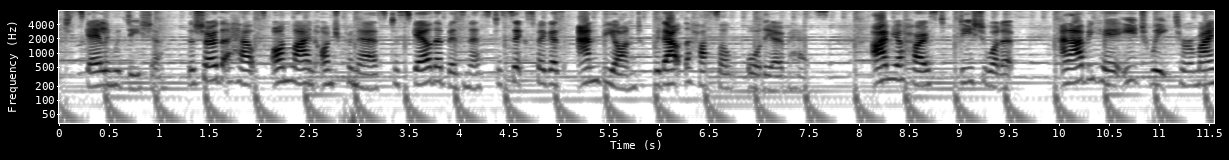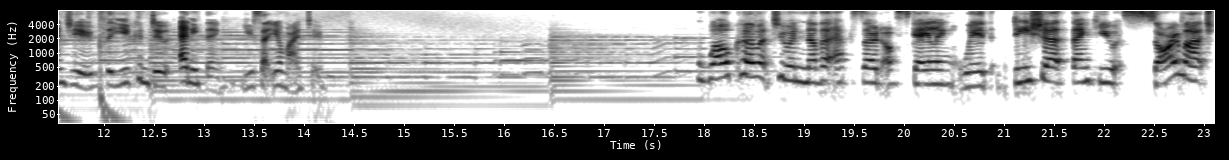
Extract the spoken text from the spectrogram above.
to Scaling with Disha, the show that helps online entrepreneurs to scale their business to six figures and beyond without the hustle or the overheads. I'm your host, Disha Waddup, and I'll be here each week to remind you that you can do anything you set your mind to. Welcome to another episode of Scaling with Disha. Thank you so much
